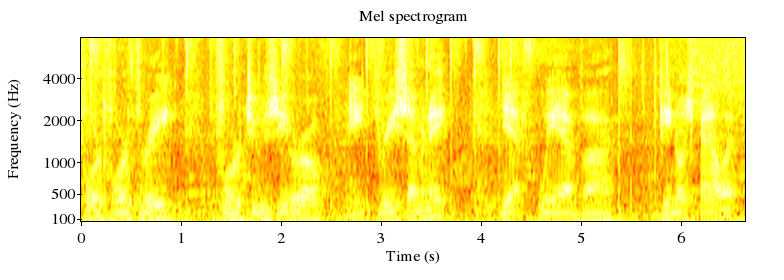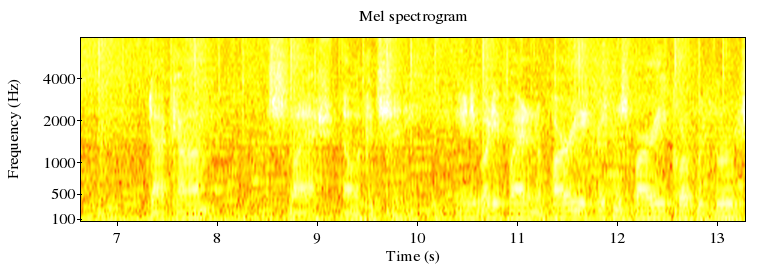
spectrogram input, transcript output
443-420-8378. Yeah, we have uh, pinotspalette.com slash Ellicott City. Anybody planning a party, a Christmas party, corporate groups,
